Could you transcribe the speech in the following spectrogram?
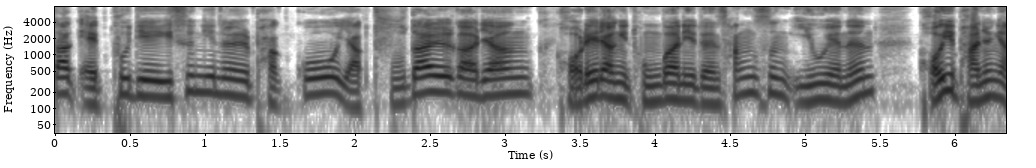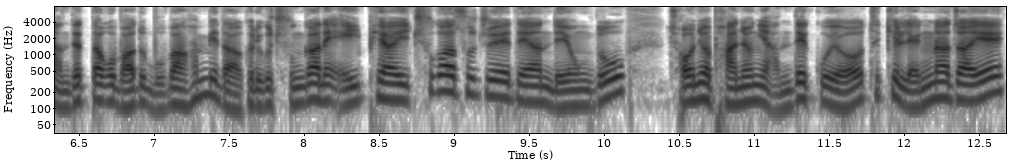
딱 FDA 승인을 받고 약 두 달 가량 거래량이 동반이 된 상승 이후에는 거의 반영이 안 됐다고 봐도 무방합니다. 그리고 중간에 API 추가 수주에 대한 내용도 전혀 반영이 안 됐고요. 특히 렉나자의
